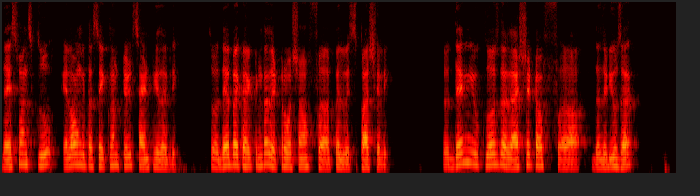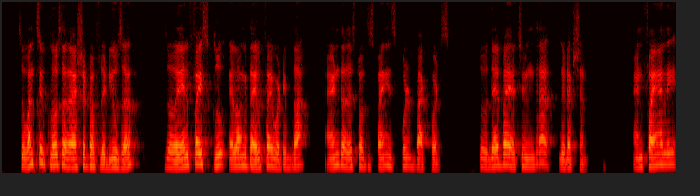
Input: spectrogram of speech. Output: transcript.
the S1 screw along with the sacrum tilts anteriorly. So thereby correcting the retroversion of uh, pelvis partially. So then you close the ratchet of uh, the reducer. So once you close the ratchet of reducer, so L5 screw along with the L5 vertebra and the rest of the spine is pulled backwards. So thereby achieving the reduction. And finally,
